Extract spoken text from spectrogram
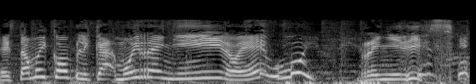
Está muy complicado, muy reñido, ¿eh? Uy, reñidísimo.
